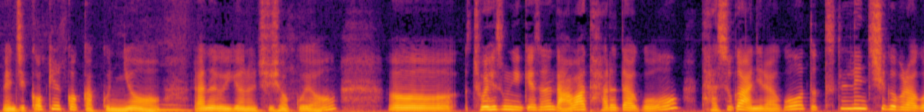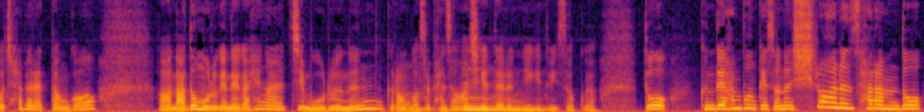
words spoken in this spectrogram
왠지 꺾일 것 같군요. 음. 라는 의견을 주셨고요. 어, 조혜숙님께서는 나와 다르다고 다수가 아니라고 또 틀린 취급을 하고 차별했던 거, 어, 나도 모르게 내가 행할지 모르는 그런 음. 것을 반성하시겠다는 음. 얘기도 있었고요. 또, 근데 한 분께서는 싫어하는 사람도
